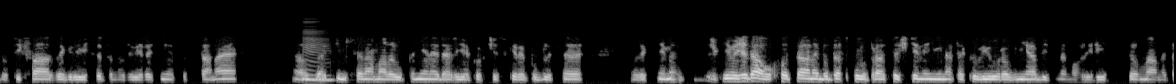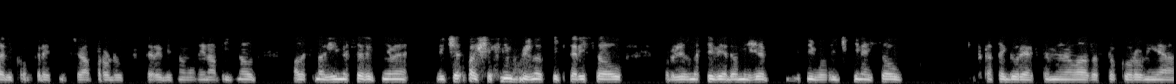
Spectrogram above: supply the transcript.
do té fáze, kdy se tomu zvířeti něco stane. Hmm. Zatím se nám ale úplně nedaří jako v České republice. Řekněme, řekněme, že ta ochota nebo ta spolupráce ještě není na takový úrovni, aby jsme mohli říct, to máme tady konkrétní třeba produkt, který bychom mohli nabídnout, ale snažíme se, řekněme, vyčerpat všechny možnosti, které jsou, protože jsme si vědomi, že ty vodičky nejsou v kategorii, jak jste jmenovala, za 100 koruny a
